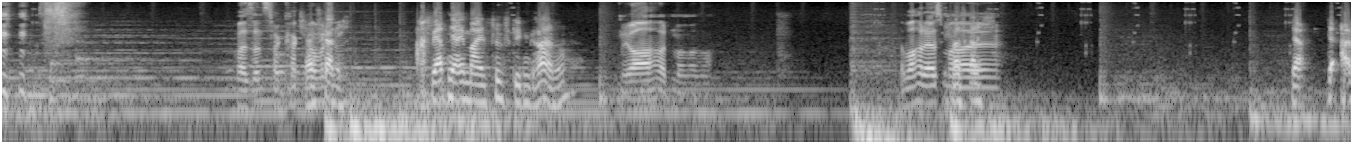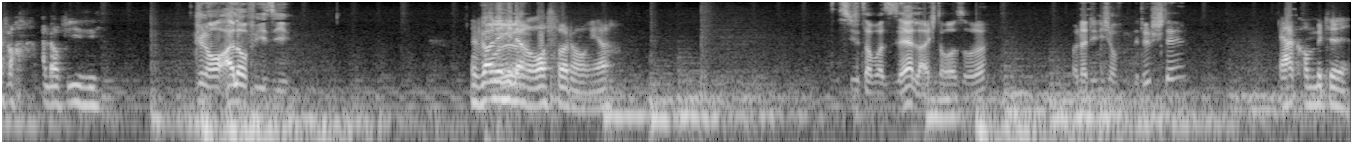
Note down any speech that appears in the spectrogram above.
Weil sonst verkacken ich weiß wir gar nicht. Ach, wir hatten ja immer ein 5 gegen 3, ne? Ja, hatten wir mal so. Dann machen wir erstmal. Ja, ja einfach alle auf easy. Genau, alle auf easy. Ja Cool. hier eine Herausforderung, ja. Das sieht jetzt aber sehr leicht aus, oder? Wollen wir die nicht auf den Mittel stellen? Ja, komm, Mittel.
